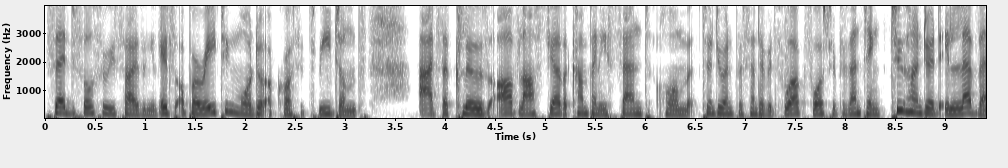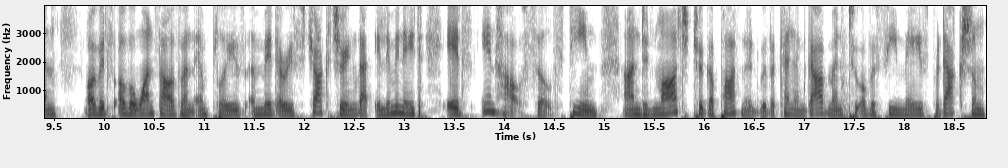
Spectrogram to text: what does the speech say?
said it's also resizing its operating model across its regions. At the close of last year, the company sent home 21% of its workforce, representing 211 of its over 1,000 employees amid a restructuring that eliminated its in-house sales team. And in March, Twiga partnered with the Kenyan government to oversee maize production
